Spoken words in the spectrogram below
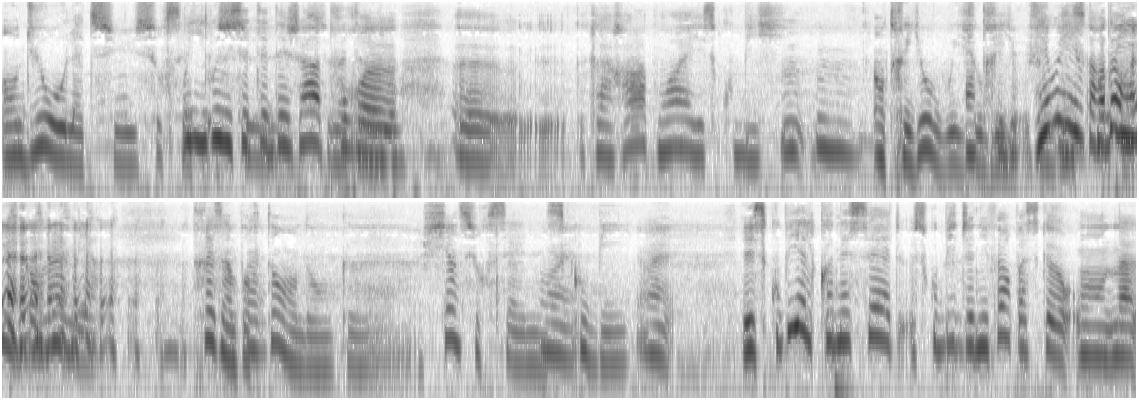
en, duo là-dessus, sur cette. Oui, oui, c'était déjà pour euh, euh, Clara, moi et Scooby. Mm, mm. En trio, oui. En trio. Oui, oui, pardon. quand même, Très important, donc euh, chien sur scène, Scooby. Et Scooby, elle connaissait Scooby Jennifer parce qu'on a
